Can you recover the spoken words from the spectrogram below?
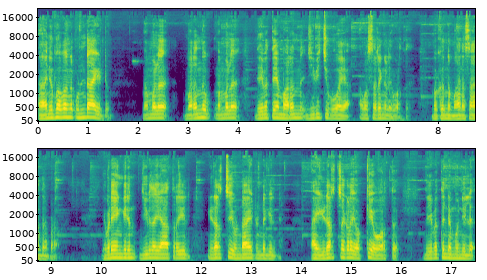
അനുഭവങ്ങൾ ഉണ്ടായിട്ടും നമ്മൾ മറന്നു നമ്മൾ ദൈവത്തെ മറന്ന് ജീവിച്ചു പോയ അവസരങ്ങളെ ഓർത്ത് നമുക്കൊന്ന് മാനസാന്തരപ്പെടാം. എവിടെയെങ്കിലും ജീവിതയാത്രയിൽ ഇടർച്ച ഉണ്ടായിട്ടുണ്ടെങ്കിൽ ആ ഇടർച്ചകളെയൊക്കെ ഓർത്ത് ദൈവത്തിന്റെ മുന്നിൽ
